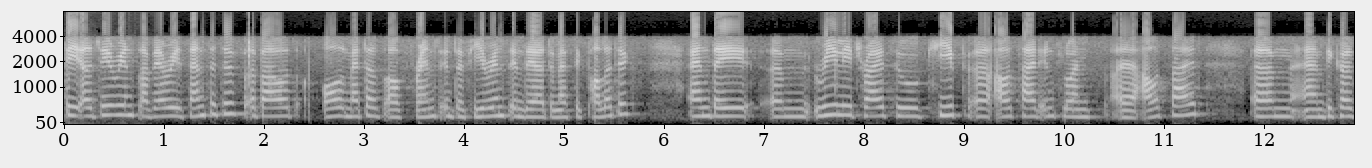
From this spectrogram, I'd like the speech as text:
The Algerians are very sensitive about all matters of French interference in their domestic politics, and they um, really try to keep uh, outside influence uh, outside. um, and because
